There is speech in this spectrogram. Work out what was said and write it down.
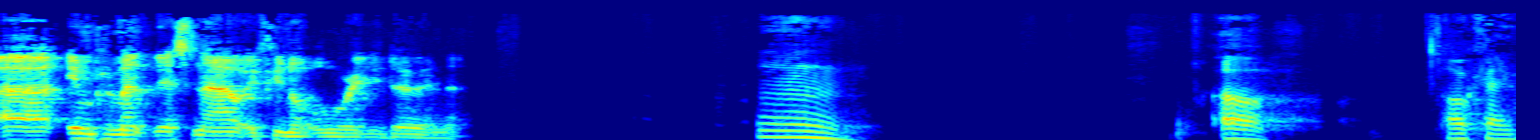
uh, implement this now if you're not already doing it. Mm. Oh, okay.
